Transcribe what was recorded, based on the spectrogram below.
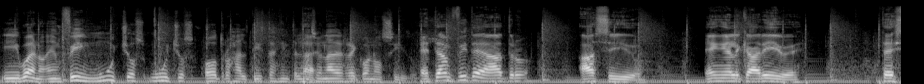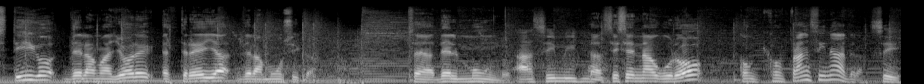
Y bueno, en fin, muchos, muchos otros artistas internacionales reconocidos. Este anfiteatro ha sido en el Caribe testigo de la mayor estrella de la música, o sea, del mundo. Así O mismo. sea, sí se inauguró con, con Frank Sinatra. Sí,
